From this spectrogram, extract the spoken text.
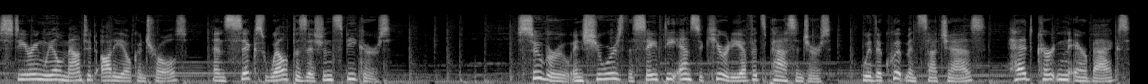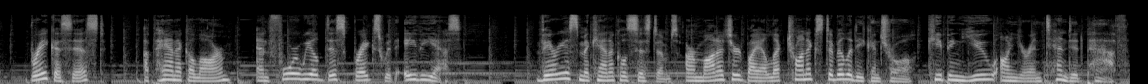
steering wheel mounted audio controls, and six well-positioned speakers. Subaru ensures the safety and security of its passengers with equipment such as head curtain airbags, brake assist, a panic alarm, and four-wheel disc brakes with ABS. Various mechanical systems are monitored by electronic stability control, keeping you on your intended path.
